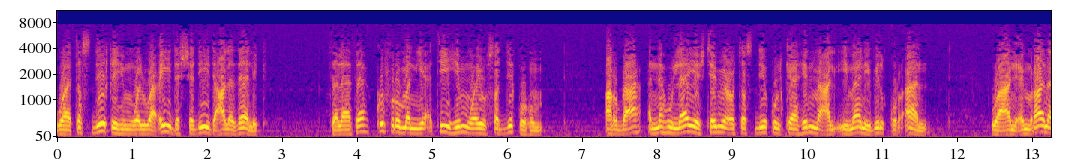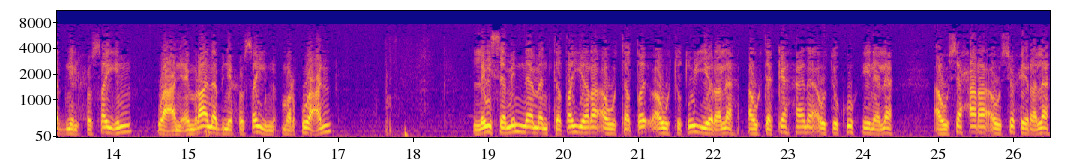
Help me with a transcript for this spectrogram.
وتصديقهم والوعيد الشديد على ذلك. ثلاثة كفر من يأتيهم ويصدقهم. أربعة أنه لا يجتمع تصديق الكاهن مع الإيمان بالقرآن. وعن عمران بن الحسين وعن عمران بن حسين مرفوعا ليس منا من تطير أو, أو تطير له أو تكهن أو تكهن له أو سحر أو سحر له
